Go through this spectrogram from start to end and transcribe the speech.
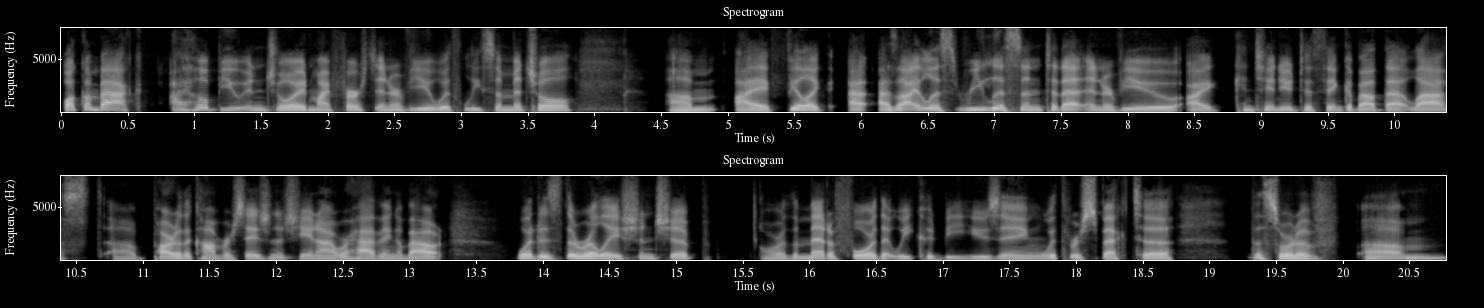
Welcome back. I hope you enjoyed my first interview with Lisa Mitchell. Um, I feel like as I list, re-listened to that interview, I continued to think about that last uh, part of the conversation that she and I were having about what is the relationship or the metaphor that we could be using with respect to the sort of um,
